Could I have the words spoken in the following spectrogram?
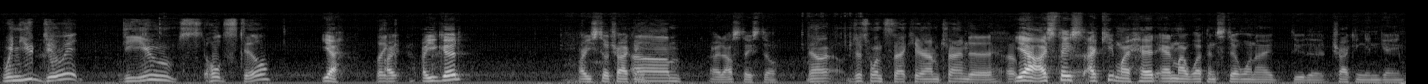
When you do it, do you hold still? Yeah. Like, are, are you good? Are you still tracking? um, All right, I'll stay still. No, just one sec here. I'm trying to. oh, Yeah, I stay. I keep my head and my weapon still when I do the tracking in game.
